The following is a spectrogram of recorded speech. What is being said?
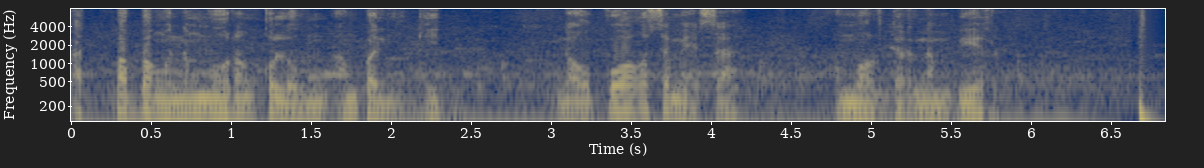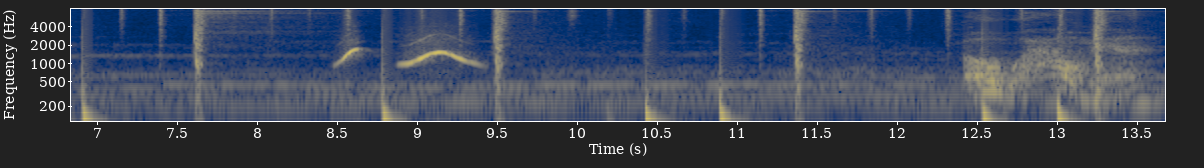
at pabango ng murang kulong ang paligid. Naupo ako sa mesa, umorder ng beer. Oh, wow, man.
